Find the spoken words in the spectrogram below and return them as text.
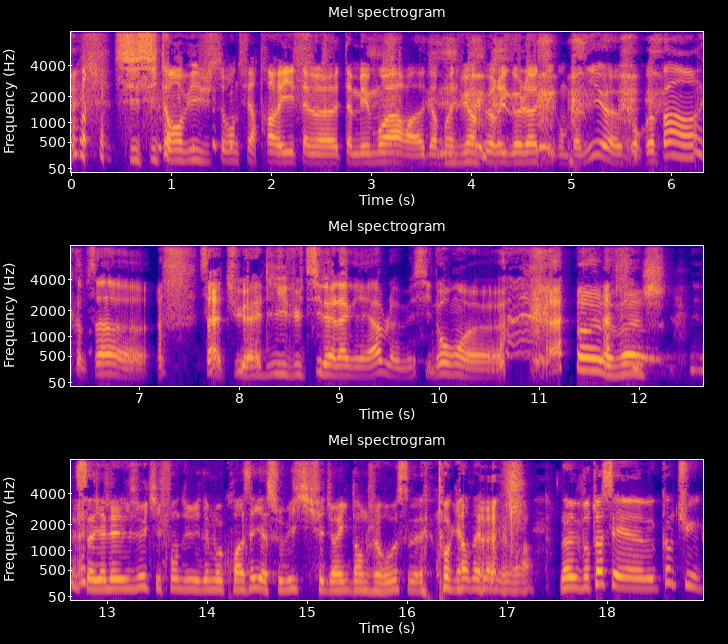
si si t'as envie justement de faire travailler ta, ta mémoire euh, d'un point de vue un peu rigolote et compagnie, euh, pourquoi pas hein Comme ça, ça tu allies l'utile à l'agréable, mais sinon. oh la vache ça y a les yeux qui font du démo croisé, il y a Soubi qui fait du Rick Dangerous pour garder la mémoire. Non, mais pour toi c'est comme tu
